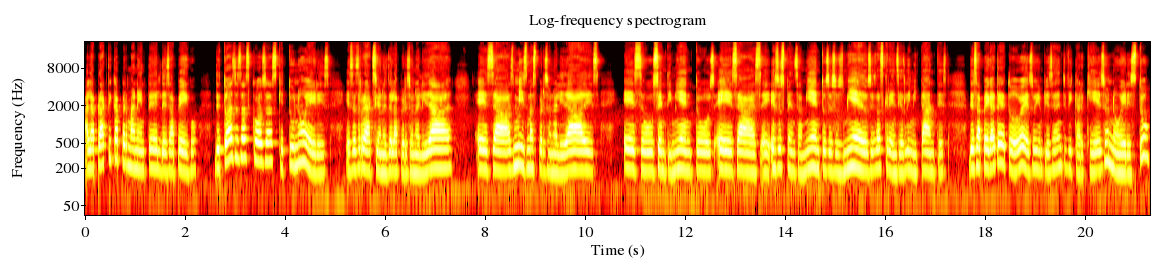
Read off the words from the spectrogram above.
a la práctica permanente del desapego de todas esas cosas que tú no eres, esas reacciones de la personalidad, esas mismas personalidades, esos sentimientos, esas, eh, esos pensamientos, esos miedos, esas creencias limitantes. Desapégate de todo eso y empieza a identificar que eso no eres tú,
